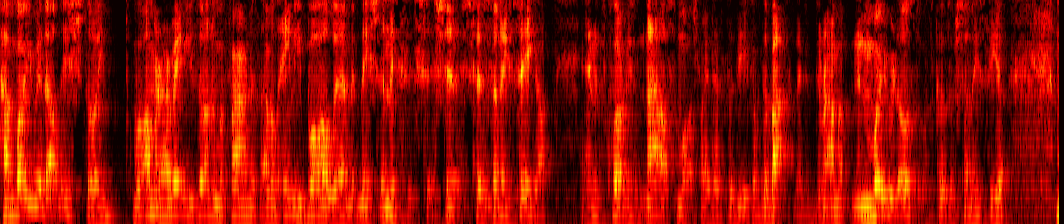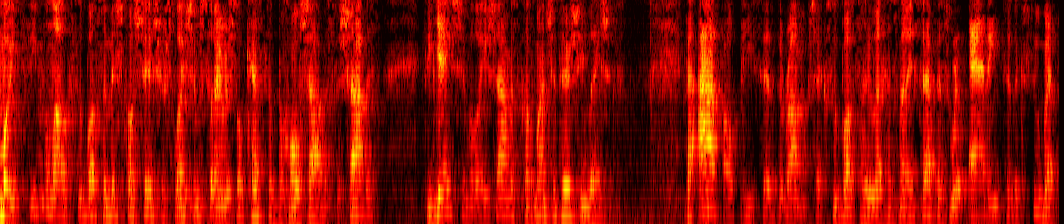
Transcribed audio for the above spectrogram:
Hamoyred al ishtoi v'amer hareini zonu mefarnas aval eni baalem shesaneseya. And it's clear he's not al smos, right? That's the dik of the back. The Rambam in Moyred also it's because of shaneseya. Moisifon al ksubas mishkal sheshu shloishim soirish al kesef b'chol Shabbos v'Shabbos v'yeshiv al Shabbos kos man sheter shin leishiv. The afal piece says the Rambam shek subasa hileches v'neisefes. We're adding to the ksuba,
